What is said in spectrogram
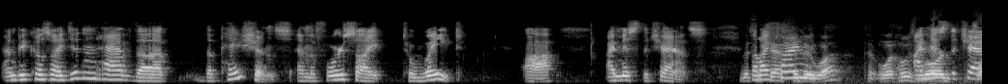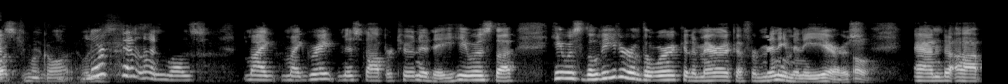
and because I didn't have the the patience and the foresight to wait, uh, I missed the chance. Missed but the chance I finally, to do what? Who's I Lord, missed the chance. Lord Pentland was my my great missed opportunity. He was the he was the leader of the work in America for many many years. Oh. And uh,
